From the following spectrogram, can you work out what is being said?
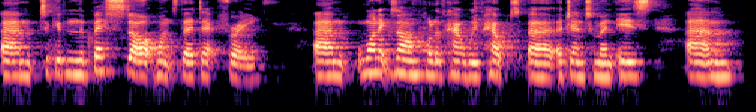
um, to give them the best start once they're debt free. Um, one example of how we've helped uh, a gentleman is um,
